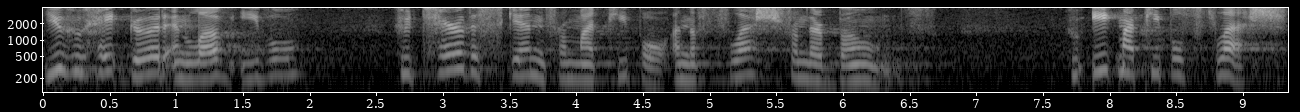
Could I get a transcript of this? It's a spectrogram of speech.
You who hate good and love evil, who tear the skin from my people and the flesh from their bones, who eat my people's flesh,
